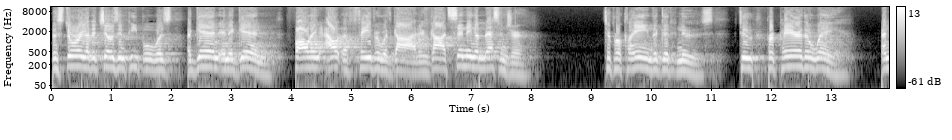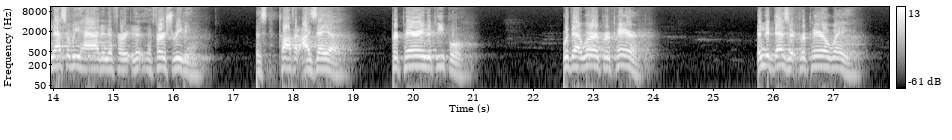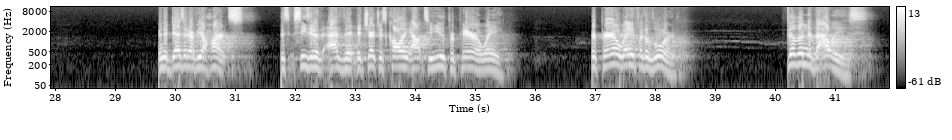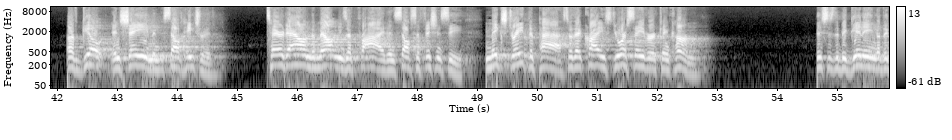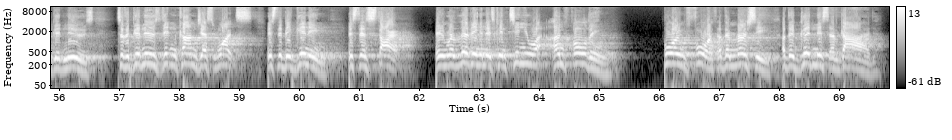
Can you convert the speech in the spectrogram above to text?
the story of the chosen people was again and again falling out of favor with God and God sending a messenger to proclaim the good news, to prepare the way. And that's what we had in the, the first reading. This prophet Isaiah preparing the people with that word prepare. In the desert, prepare a way. In the desert of your hearts, this season of Advent, the church is calling out to you prepare a way. Prepare a way for the Lord. Fill in the valleys of guilt and shame and self hatred. Tear down the mountains of pride and self sufficiency. Make straight the path so that Christ, your Savior, can come. This is the beginning of the good news. So the good news didn't come just once, it's the beginning it's the start. And we're living in this continual unfolding, pouring forth of the mercy, of the goodness of God,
